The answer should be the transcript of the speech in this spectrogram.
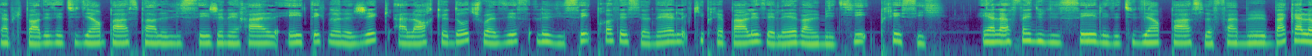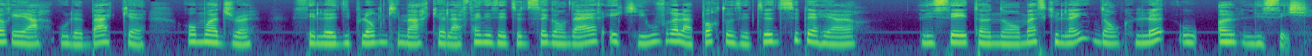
La plupart des étudiants passent par le lycée général et technologique alors que d'autres choisissent le lycée professionnel qui prépare les élèves à un métier précis. Et à la fin du lycée, les étudiants passent le fameux baccalauréat ou le bac euh, au mois de juin. C'est le diplôme qui marque la fin des études secondaires et qui ouvre la porte aux études supérieures. Lycée est un nom masculin, donc le ou un lycée.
